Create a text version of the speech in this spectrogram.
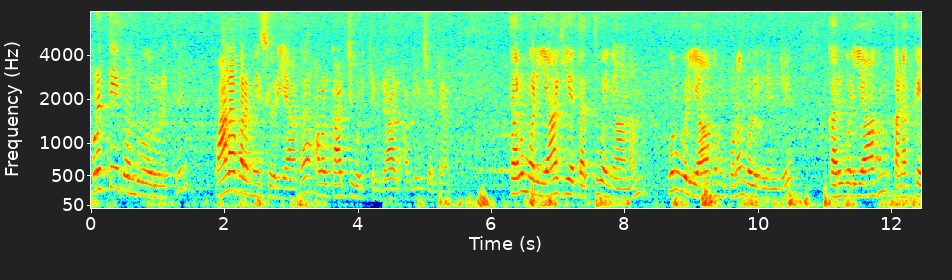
புறத்தே தோன்றுபவர்களுக்கு பாலாபரமேஸ்வரியாக அவள் காட்சி கொடுக்கின்றாள் அப்படின்னு சொல்கிறார் கருமொழியாகிய தத்துவ ஞானம் குறுவழியாகும் குணங்களுள் நின்று கருவழியாகும் கணக்கை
